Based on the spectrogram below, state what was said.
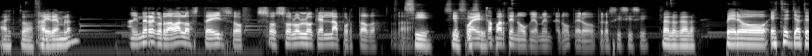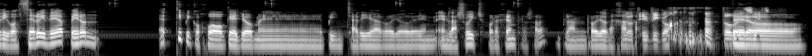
a esto, a Fire Emblem. A mí me recordaba los Tales of, so- solo lo que es la portada. la- Sí, sí, sí. Después sí. esta parte no, obviamente, ¿no? Pero, pero sí, sí, sí. Claro, claro. Pero este ya te digo, cero idea, pero es típico juego que yo me pincharía rollo de- en, en la Switch, por ejemplo, ¿sabes? En plan rollo de Lo jaja. típico. Todo. Pero.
